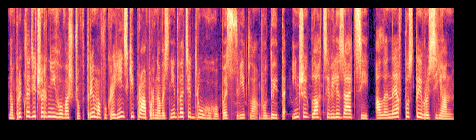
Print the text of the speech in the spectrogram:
На прикладі Чернігова, що втримав український прапор навесні 22-го без світла, води та інших благ цивілізації, але не впустив росіян.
